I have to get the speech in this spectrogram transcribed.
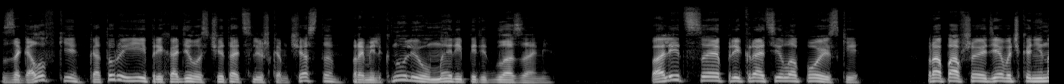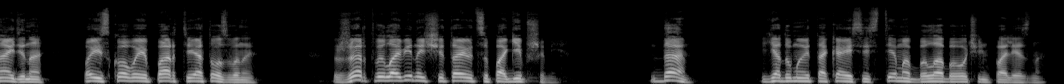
Заголовки, которые ей приходилось читать слишком часто, промелькнули у Мэри перед глазами. Полиция прекратила поиски, Пропавшая девочка не найдена, поисковые партии отозваны. Жертвы лавины считаются погибшими. Да, я думаю, такая система была бы очень полезна,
